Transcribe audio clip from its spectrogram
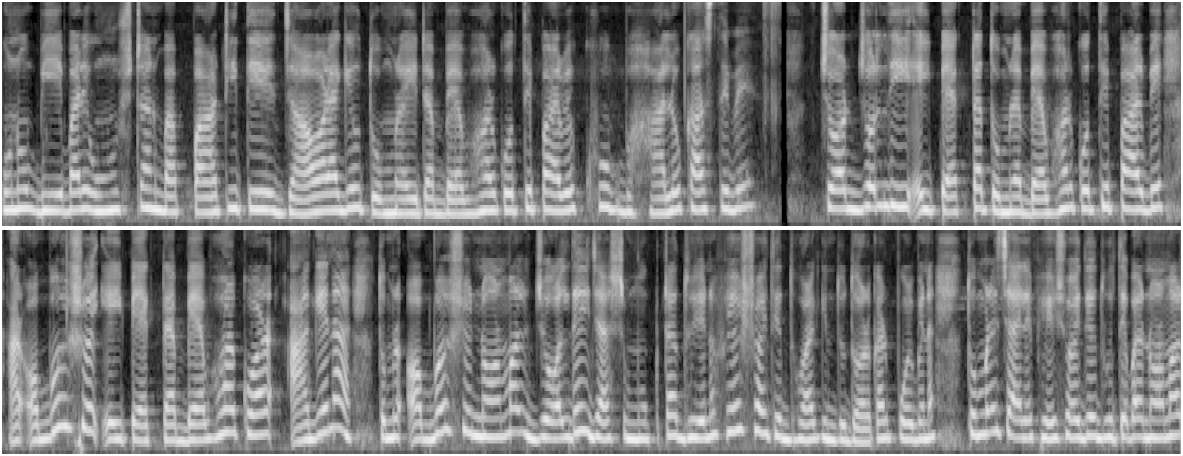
কোনো বিয়েবাড়ি অনুষ্ঠান বা পার্টিতে যাওয়ার আগেও তোমরা এটা ব্যবহার করতে পারবে। খুব ভালো কাজ দেবে। চটজলদি এই প্যাকটা তোমরা ব্যবহার করতে পারবে। আর অবশ্যই এই প্যাকটা ব্যবহার করার আগে না, তোমরা অবশ্যই নর্মাল জল দিয়েই জাস্ট মুখটা ধুয়ে নাও। ফ্রেশ হইতে ধোয়ার কিন্তু দরকার পড়বে না। তোমরা চাইলে ফ্রেশ হয়ে দিয়ে ধুতে পারো নর্মাল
